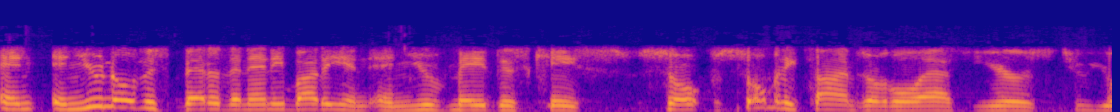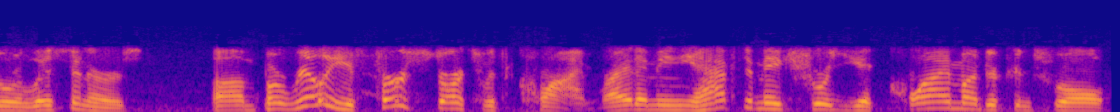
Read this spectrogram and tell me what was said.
And and you know this better than anybody, and, and you've made this case so so many times over the last years to your listeners. Um, but really, it first starts with crime, right? I mean, you have to make sure you get crime under control.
